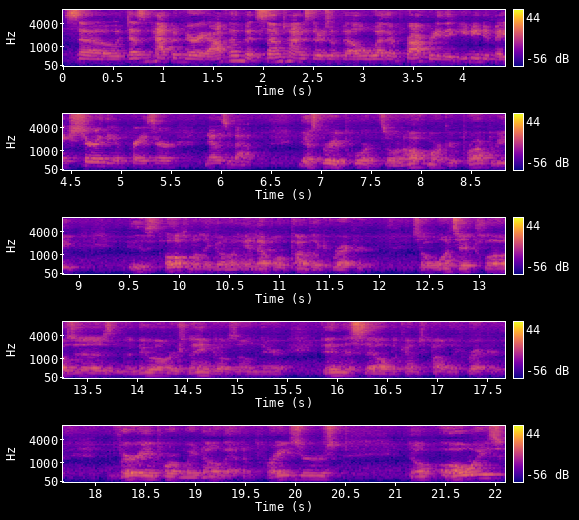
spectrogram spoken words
So it doesn't happen very often, but sometimes there's a bellwether property that you need to make sure the appraiser knows about. Yeah, it's very important. So an off-market property is ultimately gonna end up on public record. So once it closes and the new owner's name goes on there, then the sale becomes public record. Very important we know that. Appraisers don't always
